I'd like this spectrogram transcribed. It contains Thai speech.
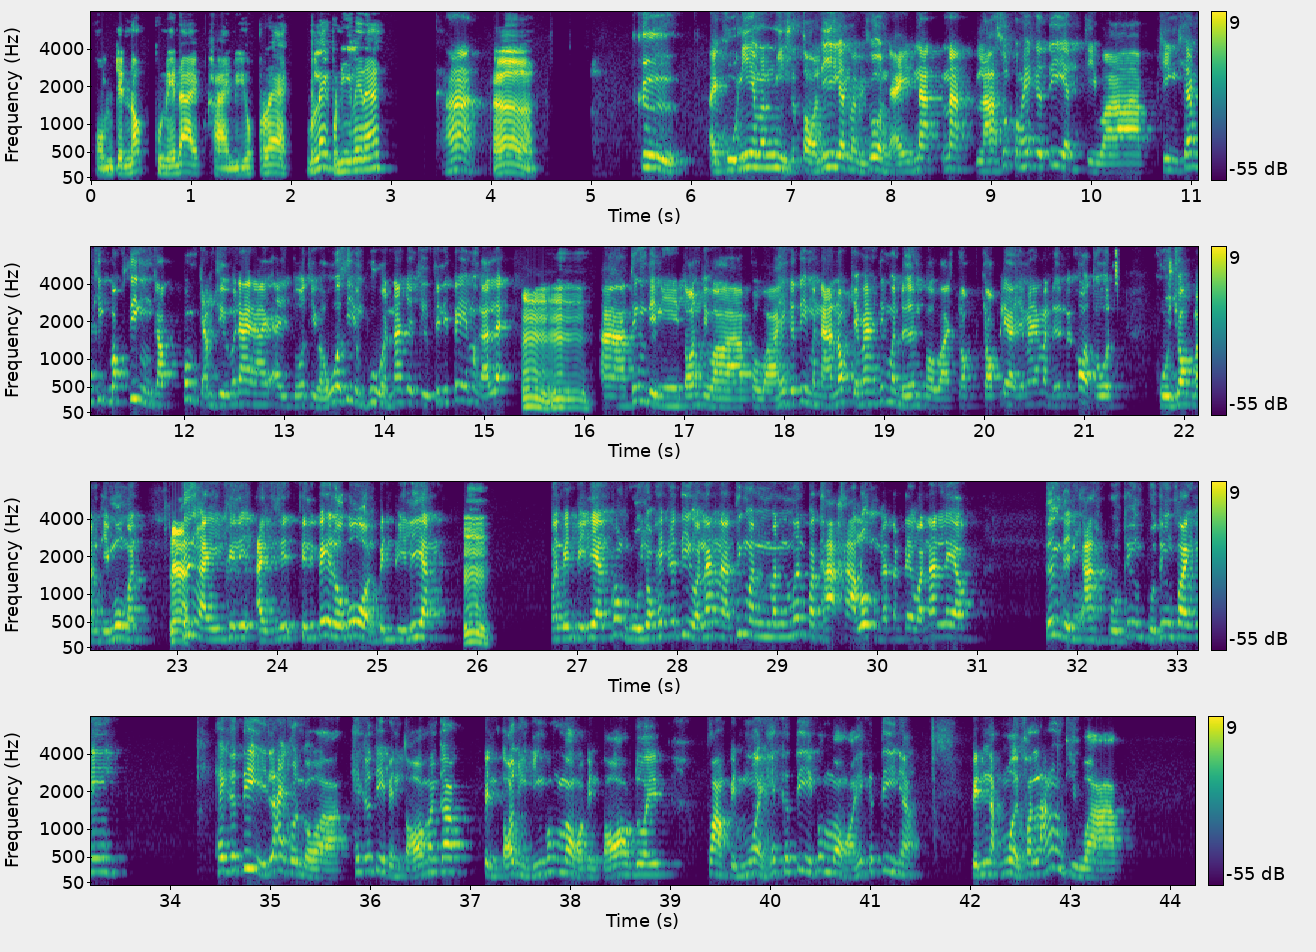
ผมจะน็อกคุณให้ได้ภายในยกแรก มันแรกวันนี้เลยนะอะเออ คือไอ้คู่นี้มันมีสตอรี่กันมาพี่ฝนไอ้นัดนัดล่าสุดของไฮเกอร์ตี้อันที่ว่าชิงแชมป์คิกบ็อกซิ่งกับผมจำชื่อไม่ได้นะไอ้ตัวที่ว่าหัวที่ชมพูอะน่าจะชื่อฟิลิปเป้เหมือนกันแหละอืมอืมอืมอ่าซึ่งทีนี้ตอนที่ว่าเพราะว่าให้กตี้มันนานอกใช่ไหมซึ่งมันเดินเพราะว่าจบจบแล้วใช่ไหมมันเดินไปข้อโทษครูช็อกมันทีมุมมันนะซึ่งไอ้ฟิลิไอ้ฟิลิปเป้โลโบมันเป็นปีเลี้ยง อืม มันเป็นปีเลี้ยงของครูช็อกเฮกตี้วันนั้นนะซึ่งมันมันเหมือนปะทะขาล่มกันตั้งแต่วันนั้นแล้ว ซึ่งทีนี้อะพูดถึงพูดถึงไฟนี้เฮกตี้หลายคนบอกว่าเฮกตี้เป็นตอมันก็เป็นตอจริงๆผมมองว่าเป็นตอโดยความเป็นมวยเฮกตี้ผมมองว่าเฮกตี้เนี่ยเป็นนักมวยฝรั่งที่ว่า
